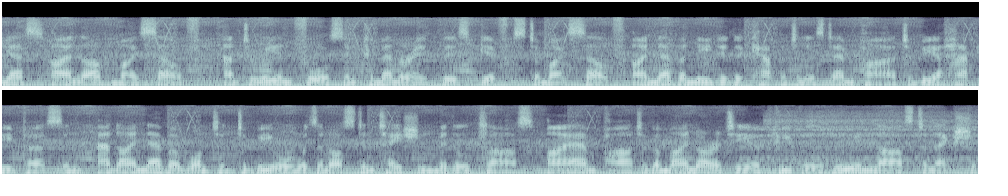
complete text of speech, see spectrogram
Yes, I love myself, and to reinforce and commemorate this gifts to myself, I never needed a capitalist empire to be a happy person, and I never wanted to be or was an ostentation middle class. I am part of a minority of people who in last election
